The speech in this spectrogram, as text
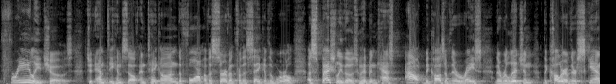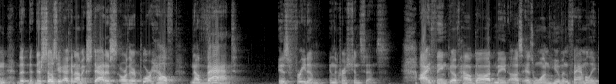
freely chose to empty himself and take on the form of a servant for the sake of the world, especially those who had been cast out because of their race, their religion, the color of their skin, the, the, their socioeconomic status, or their poor health. Now, that is freedom in the Christian sense. I think of how God made us as one human family,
